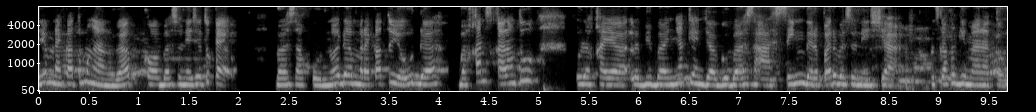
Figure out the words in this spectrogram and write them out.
Jadi mereka tuh menganggap kalau bahasa Indonesia itu kayak bahasa kuno dan mereka tuh ya udah bahkan sekarang tuh udah kayak lebih banyak yang jago bahasa asing daripada bahasa Indonesia. Menurut kakak gimana tuh?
